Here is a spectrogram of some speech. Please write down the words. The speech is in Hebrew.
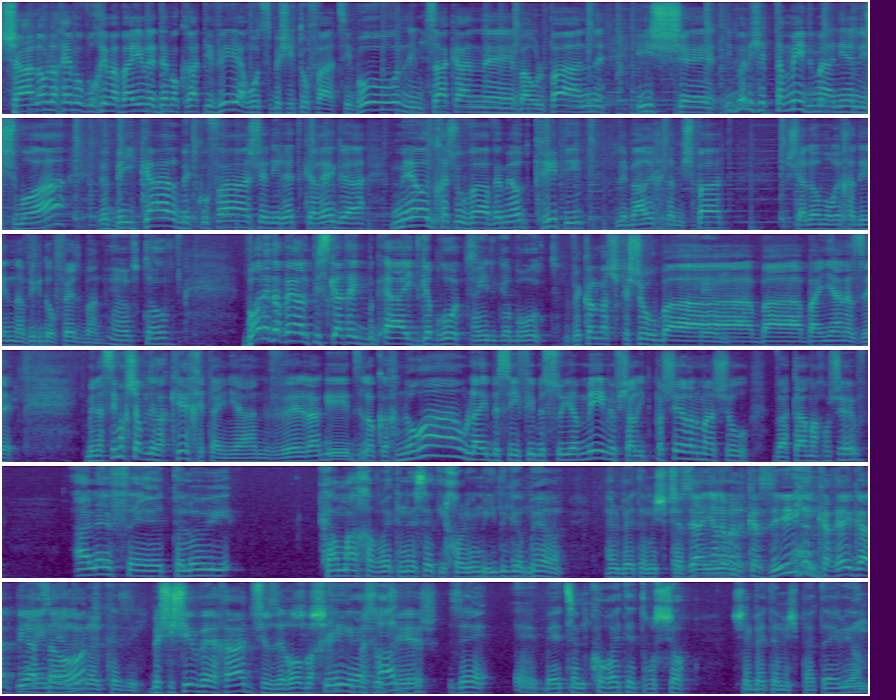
שלום לכם וברוכים הבאים לדמוקרט TV, ערוץ בשיתוף הציבור. נמצא כאן uh, באולפן איש, uh, נדמה לי שתמיד מעניין לשמוע, ובעיקר בתקופה שנראית כרגע מאוד חשובה ומאוד קריטית למערכת המשפט. שלום עורך הדין אביגדור פלדמן. ערב טוב. בואו נדבר על פסקת ההתגברות. ההתגברות. וכל מה שקשור ב... כן. ב... בעניין הזה. מנסים עכשיו לרכך את העניין ולהגיד, זה לא כך נורא, אולי בסעיפים מסוימים אפשר להתפשר על משהו, ואתה מה חושב? א', אה, תלוי כמה חברי כנסת יכולים להתגבר על בית המשפט העליון. שזה העניין המרכזי, כי כרגע על פי ההצעות, ב-61, שזה רוב הכי פשוט שיש. זה אה, בעצם כורת את ראשו של בית המשפט העליון,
